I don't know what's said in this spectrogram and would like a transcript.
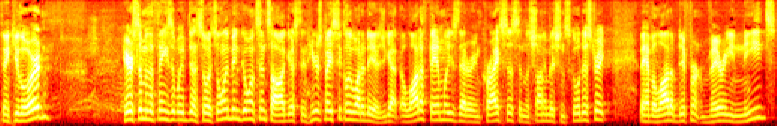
Thank you, Lord. Here's some of the things that we've done. So it's only been going since August, and here's basically what it is. You got a lot of families that are in crisis in the Shawnee Mission School District. They have a lot of different varying needs,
